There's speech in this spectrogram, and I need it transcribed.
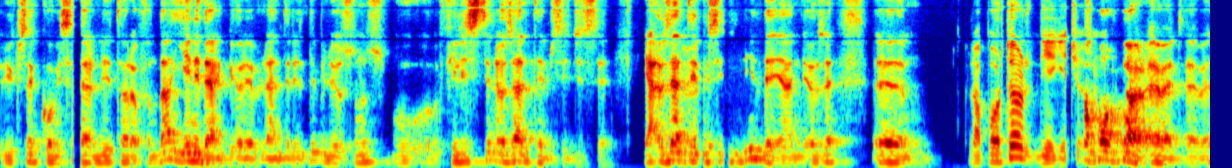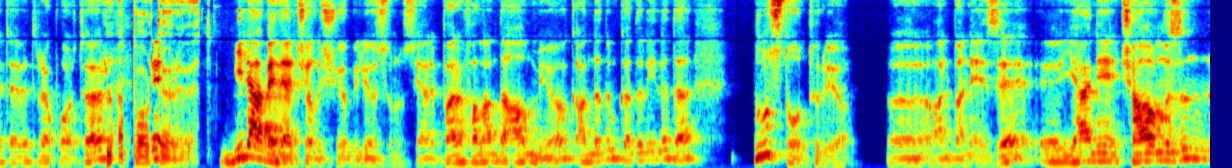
e, Yüksek Komiserliği tarafından yeniden görevlendirildi. Biliyorsunuz bu Filistin özel temsilcisi. Ya özel Evet. temsilci değil de yani özel e, Raportör diye geçiyor sanırım. Raportör, evet, evet, evet, raportör. Ve Raportör evet. bilabedel çalışıyor biliyorsunuz. Yani para falan da almıyor. Anladığım kadarıyla da Tunus'ta oturuyor e, Albanese. E, yani çağımızın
